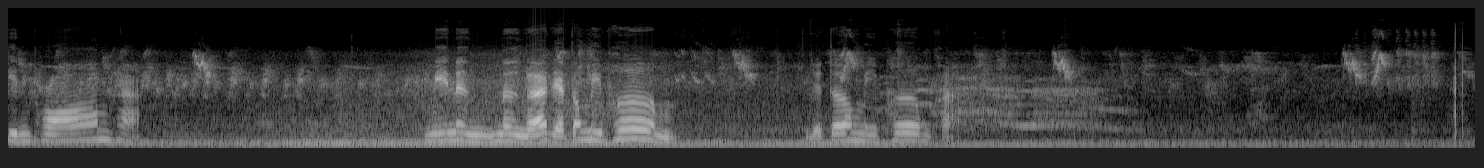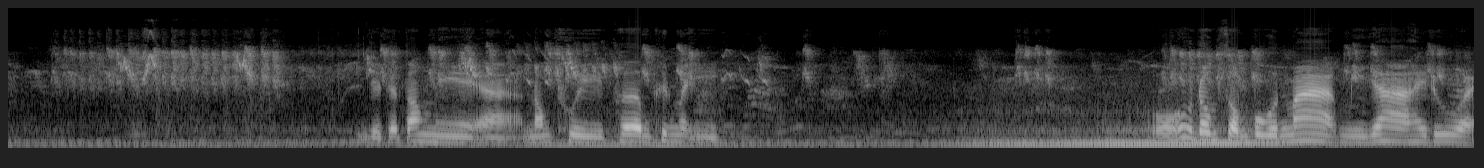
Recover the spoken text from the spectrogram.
กินพร้อมค่ะ มีหนึ่งหนึ่งแล้ว เดี๋ยวต้องมีเพิ่ม เดี๋ยวจะต้องมีเพิ่มค่ะ เดี๋ยวจะต้องมีน้องทุยเพิ่มขึ้นมาอีก โอ้ดมสมบูรณ์มากมีหญ้าให้ด้วย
